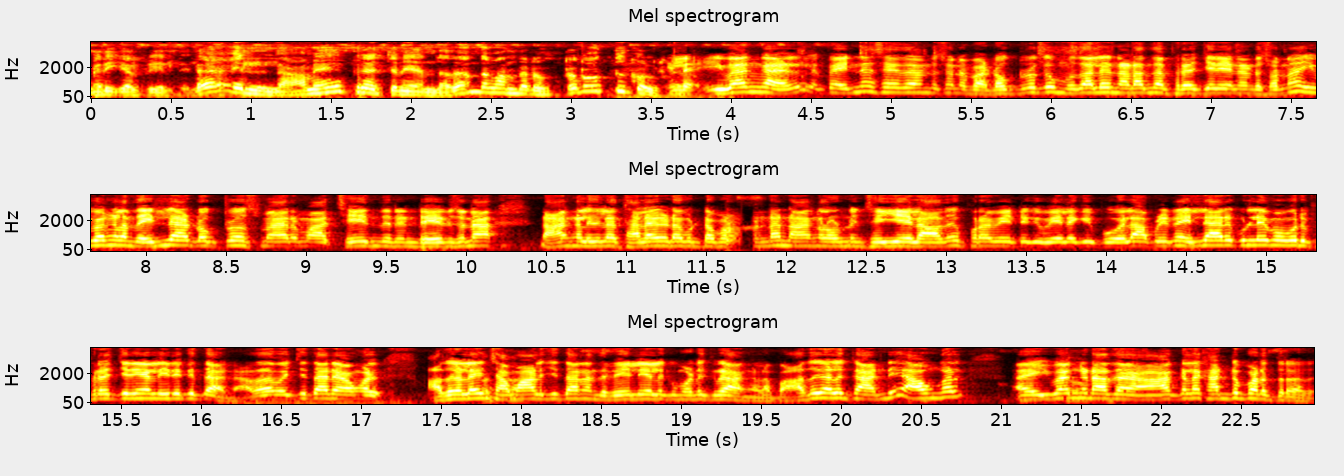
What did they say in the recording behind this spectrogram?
மெடிக்கல் ஃபீல்டில் எல்லாமே பிரச்சனை இருந்தது அந்த வந்த டாக்டர் ஒத்துக்கொள்றாரு இல்ல இவங்கள் இப்ப என்ன செய்தான்னு சொன்னப்ப டாக்டருக்கு முதல்ல நடந்த பிரச்சனை என்னன்னு சொன்னா இவங்க அந்த எல்லா டாக்டர்ஸ் மேருமா சேர்ந்து நின்று சொன்னா நாங்கள் இதுல தலையிட விட்டோம்னா நாங்கள் ஒன்றும் செய்யலாது பிரைவேட்டுக்கு வேலைக்கு போகல அப்படின்னா எல்லாருக்குள்ளேயும் ஒரு பிரச்சனைகள் இருக்குதான்? அதை வச்சு தானே அவங்க அதுகளையும் சமாளிச்சு தானே அந்த வேலைகளுக்கு எடுக்கிறாங்க அப்ப அதுகளுக்காண்டி அவங்க இவங்கட அதை ஆக்களை கட்டுப்படுத்துறது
